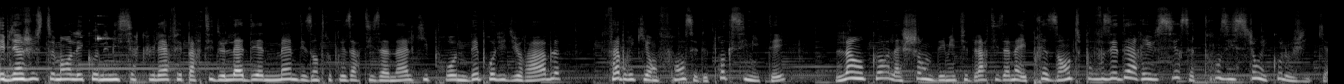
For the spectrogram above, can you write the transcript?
eh bien justement, l'économie circulaire fait partie de l'ADN même des entreprises artisanales qui prônent des produits durables, fabriqués en France et de proximité, Là encore, la Chambre des métiers de l'artisanat est présente pour vous aider à réussir cette transition écologique.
